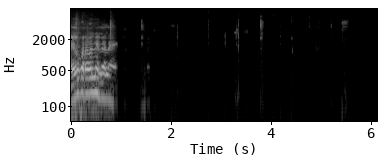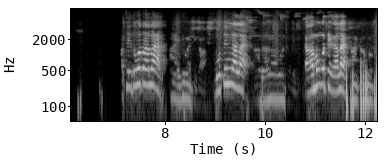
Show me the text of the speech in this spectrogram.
ആളുകൾ കുറവന്നല്ലോ അല്ലേ അച്ഛ ഇത് കൊത്തല്ലേ ആ ഇത് മാറ്റിക്കോ. മൂത്തിനല്ലേ അതാണ് മാറ്റി കാമ്പം കൊത്തിക്ക അല്ലേ? ആ കാമ്പ്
